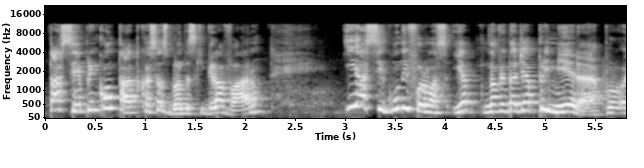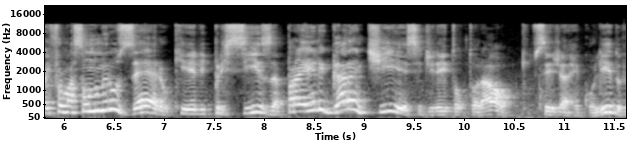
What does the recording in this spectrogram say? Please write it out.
estar tá sempre em contato com essas bandas que gravaram. E a segunda informação, e a, na verdade é a primeira, a, a informação número zero que ele precisa para ele garantir esse direito autoral que seja recolhido,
